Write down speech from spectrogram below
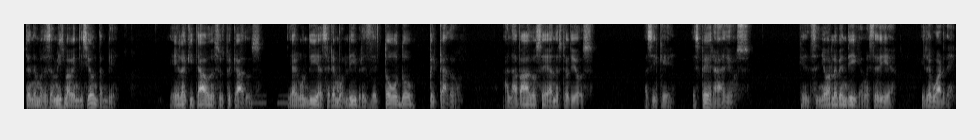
tenemos esa misma bendición también. Él ha quitado nuestros pecados y algún día seremos libres de todo pecado. Alabado sea nuestro Dios. Así que espera a Dios. Que el Señor le bendiga en este día y le guarde.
